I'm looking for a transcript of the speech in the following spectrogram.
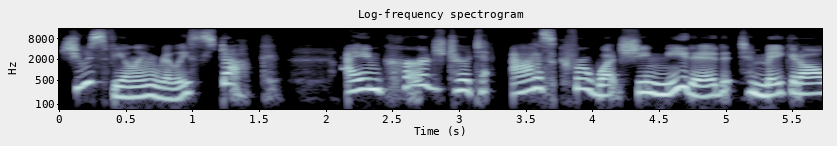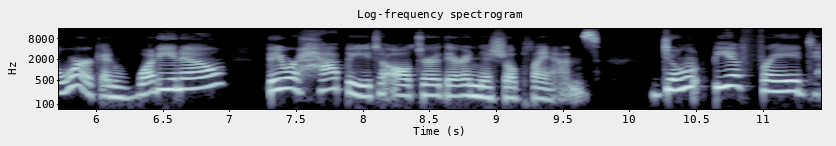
she was feeling really stuck. I encouraged her to ask for what she needed to make it all work. And what do you know? They were happy to alter their initial plans. Don't be afraid to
